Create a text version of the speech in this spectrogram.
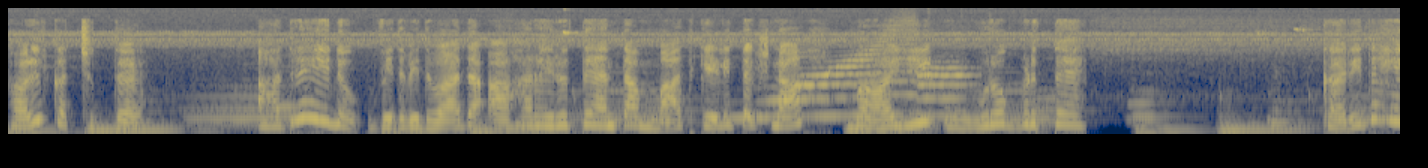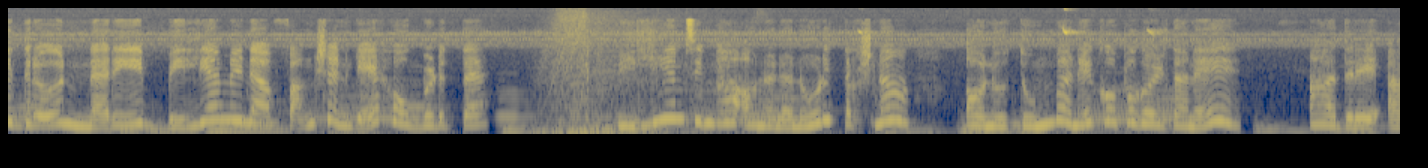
ಹಲ್ ಕಚ್ಚುತ್ತೆ. ಆದ್ರೆ ಏನು, ವಿಧ ವಿಧವಾದ ಆಹಾರ ಇರುತ್ತೆ ಅಂತ ಮಾತ್ ಕೇಳಿದ ತಕ್ಷಣ ಬಾಯಿ ಊರೋಗ್ಬಿಡುತ್ತೆ. ಕರಿದೆ ಇದ್ರು ನರಿ ಬಿಲಿಯಮಿನ ಫಂಕ್ಷನ್ಗೆ ಹೋಗ್ಬಿಡುತ್ತೆ. ಬಿಲಿಯಂ ಸಿಂಹ ಅವನನ್ನ ನೋಡಿದ ತಕ್ಷಣ ಅವನು ತುಂಬಾನೇ ಕೋಪಗೊಳ್ತಾನೆ. ಆದ್ರೆ ಆ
